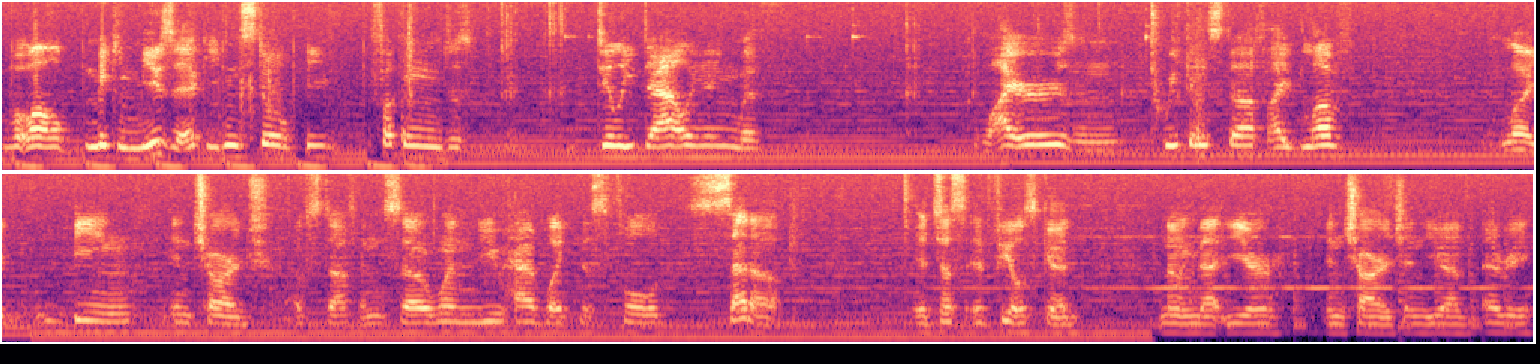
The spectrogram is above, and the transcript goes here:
while making music you can still be fucking just dilly dallying with wires and tweaking stuff. I love like being in charge of stuff. And so when you have like this full setup it just it feels good knowing that you're in charge and you have every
